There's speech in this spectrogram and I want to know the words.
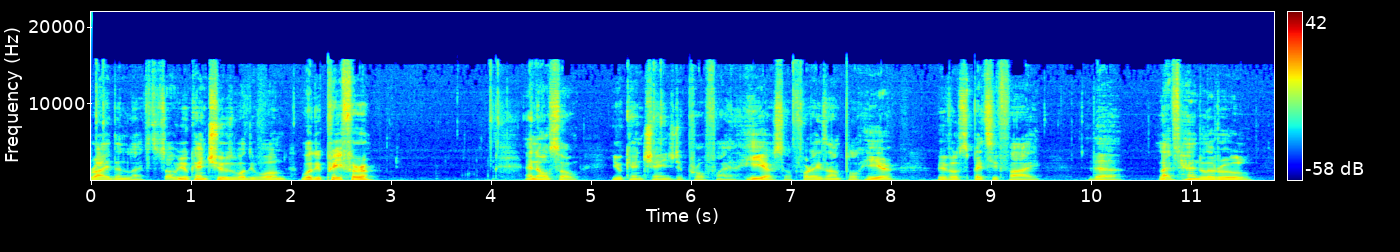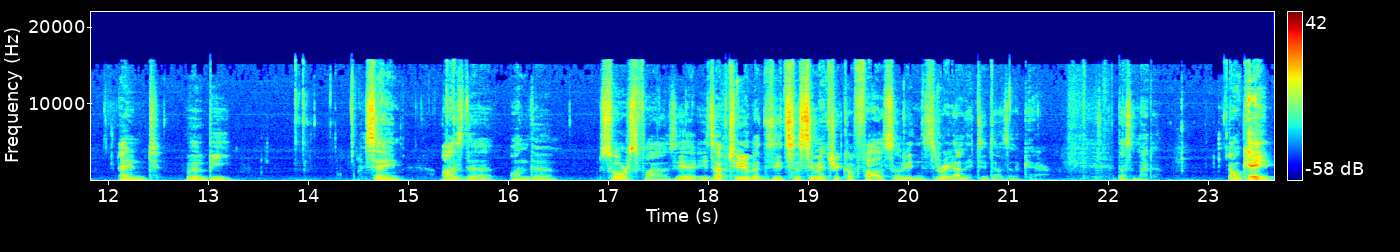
right and left. So you can choose what you want, what you prefer. And also you can change the profile here. So for example, here we will specify the left handle rule and will be same as the on the source files. Yeah, it's up to you, but it's a symmetrical file, so in this reality, it doesn't care. Doesn't matter. Okay,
